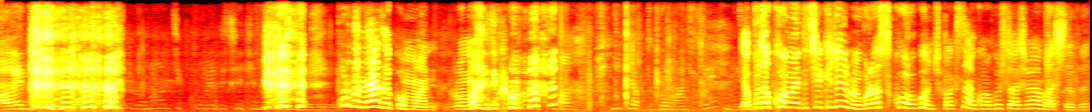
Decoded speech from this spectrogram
aynı şey ya. romantik komedi çekilmez mi? Burada nerede koman romantik koman? Piknik yaptık romantik değil mi? Ya burada komedi çekilir mi? Burası korkunç. Baksana korkunçlaşmaya başladı.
